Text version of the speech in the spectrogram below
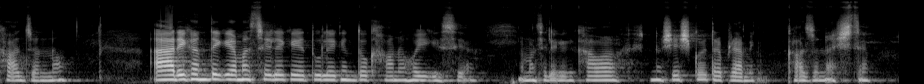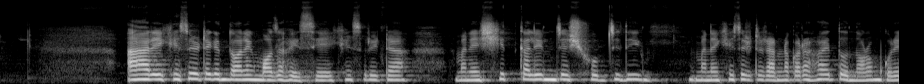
খাওয়ার জন্য। আর এখান থেকে আমার ছেলেকে তুলে কিন্তু খাওয়ানো হয়ে গেছে। আমার ছেলেকে খাওয়া শেষ করে তারপরে আমি খাওয়ার জন্য আসছি। আর এই খিচুড়িটা কিন্তু অনেক মজা হয়েছে। এই খিচুড়িটা মানে শীতকালীন যে সবজি দিয়ে মানে খিচুড়িটা রান্না করা হয় তো নরম করে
